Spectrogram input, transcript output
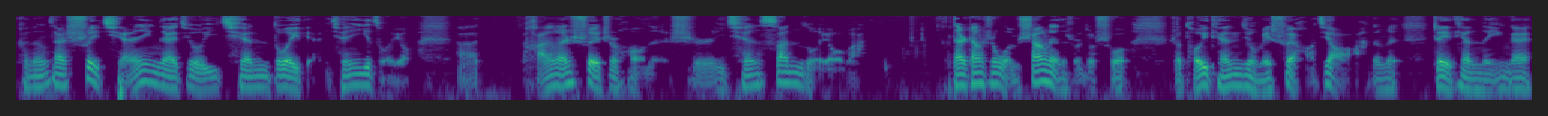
可能在税前应该就一千多一点，一千一左右啊，含完税之后呢是一千三左右。但是当时我们商量的时候就说，说头一天就没睡好觉啊，那么这一天呢，应该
